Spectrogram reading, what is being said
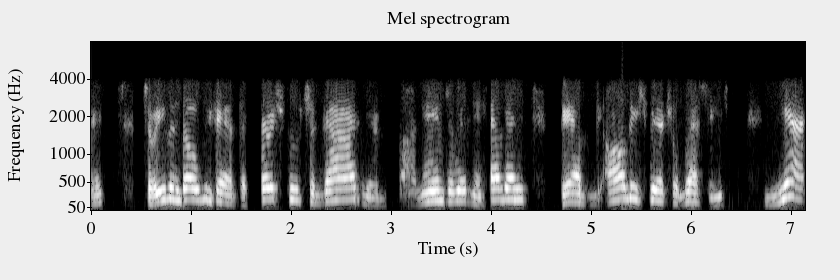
Okay? So even though we've the first fruits of God, our names are written in heaven, we have all these spiritual blessings, yet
